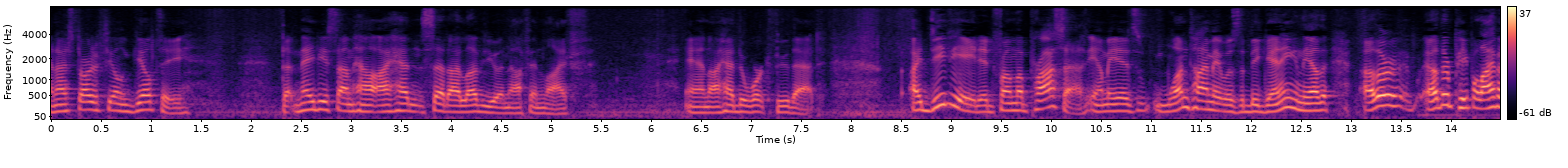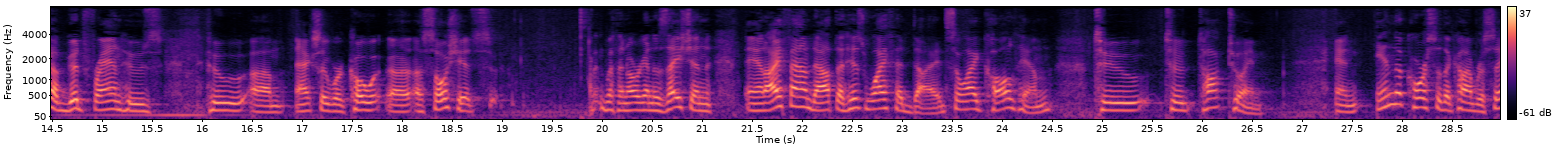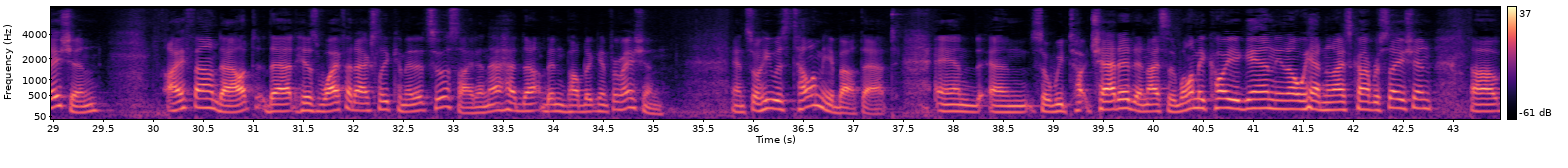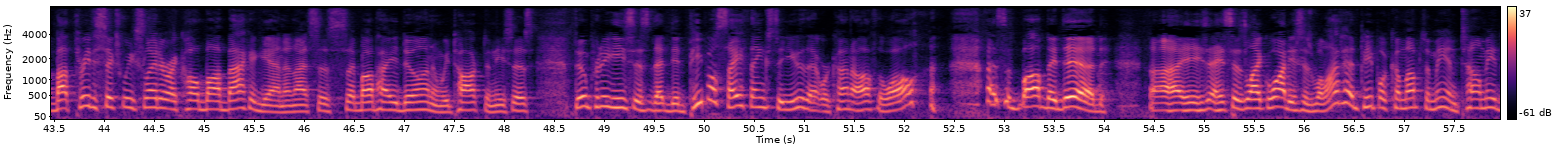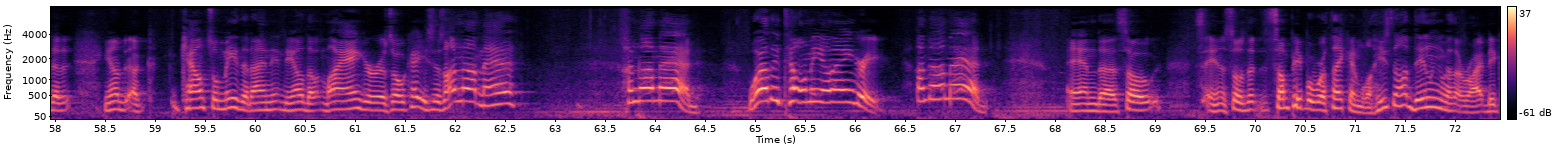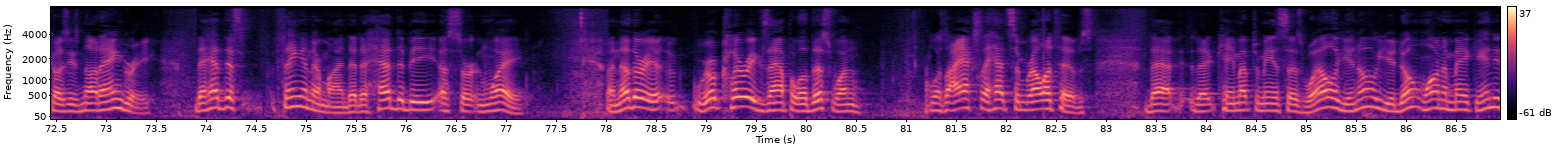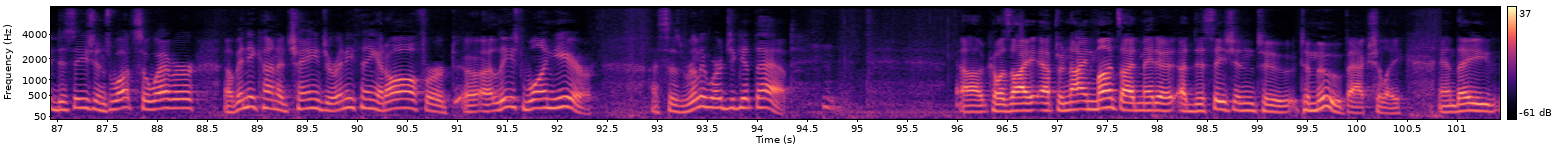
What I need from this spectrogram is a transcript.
And I started feeling guilty that maybe somehow I hadn't said I love you enough in life. And I had to work through that. I deviated from a process. I mean, it's one time it was the beginning, and the other other other people. I have a good friend who's who um, actually were co-associates uh, with an organization, and I found out that his wife had died. So I called him to to talk to him, and in the course of the conversation. I found out that his wife had actually committed suicide, and that had not been public information. And so he was telling me about that. And, and so we chatted, and I said, Well, let me call you again. You know, we had a nice conversation. Uh, about three to six weeks later, I called Bob back again, and I says, Say, Bob, how you doing? And we talked, and he says, Doing pretty. He says, that, Did people say things to you that were kind of off the wall? I said, Bob, they did. Uh, he, he, says, like what? He says, well, I've had people come up to me and tell me that, you know, uh, counsel me that I, need, you know, that my anger is okay. He says, I'm not mad. I'm not mad. Why are they telling me I'm angry? I'm not mad. And uh, so, and so that some people were thinking, well, he's not dealing with it right because he's not angry. They had this thing in their mind that it had to be a certain way. Another uh, real clear example of this one was I actually had some relatives that that came up to me and says, "Well, you know, you don't want to make any decisions whatsoever of any kind of change or anything at all for uh, at least one year." I says, "Really? Where'd you get that?" Because uh, I, after nine months, I'd made a, a, decision to, to move actually, and they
